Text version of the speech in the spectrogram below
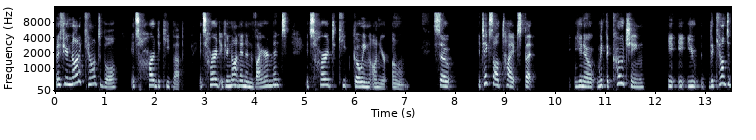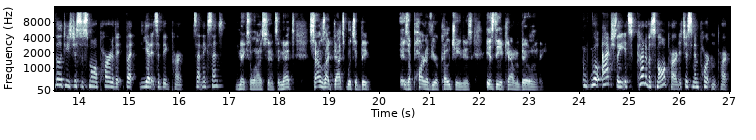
But if you're not accountable, it's hard to keep up. It's hard if you're not in an environment. It's hard to keep going on your own. So it takes all types, but you know, with the coaching, it, it, you the accountability is just a small part of it, but yet it's a big part. Does that make sense? Makes a lot of sense, and that sounds like that's what's a big is a part of your coaching is is the accountability. Well, actually, it's kind of a small part. It's just an important part.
